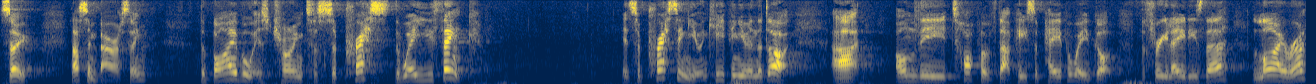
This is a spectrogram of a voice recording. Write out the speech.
So, that's embarrassing. The Bible is trying to suppress the way you think, it's suppressing you and keeping you in the dark. Uh, on the top of that piece of paper where you've got the three ladies there, Lyra,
